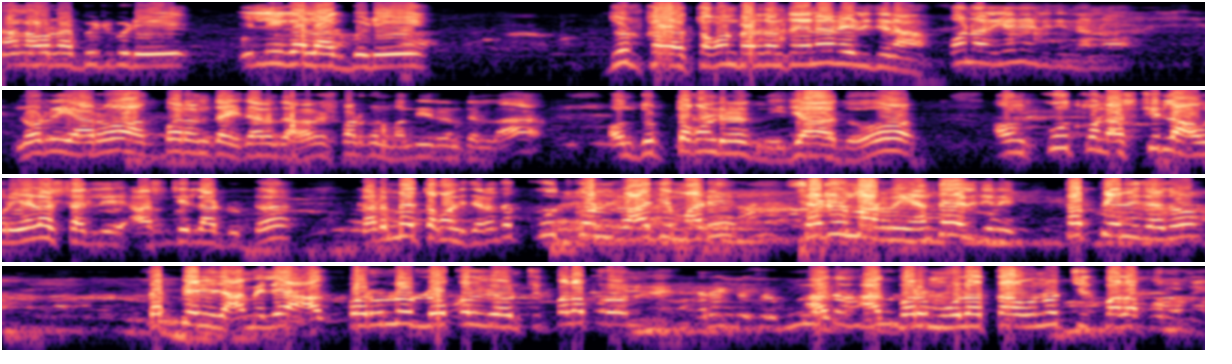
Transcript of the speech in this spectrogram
ನಾನು ಅವ್ರನ್ನ ಬಿಟ್ಬಿಡಿ. ಇಲ್ಲಿಗಲ್ ಆಗ್ಬಿಡಿ. ದುಡ್ಡು ತಗೊಂಡ್ಬಾರ್ದು ಅಂತ ಏನಾರು ಹೇಳಿದಿನಾ ಫೋನಲ್ಲಿ ಏನ್ ಹೇಳಿದ್ದೀನಿ ನಾನು? ನೋಡ್ರಿ ಯಾರೋ ಅಕ್ಬರ್ ಅಂತ ಇದಾರಂತ ಅರೆಸ್ಟ್ ಮಾಡ್ಕೊಂಡು ಬಂದಿರಂತೆಲ್ಲ ಅವ್ನು ದುಡ್ಡು ತಗೊಂಡಿರೋದು ನಿಜ ಅದು. ಅವ್ನು ಕೂತ್ಕೊಂಡು ಅಷ್ಟಿಲ್ಲ ಅವ್ರು ಹೇಳೋಷ್ಟು ಅಲ್ಲಿ ಅಷ್ಟಿಲ್ಲ ದುಡ್ಡು ಕಡಿಮೆ ತಗೊಂಡಿದ್ದಾರೆ ಅಂತ ಕೂತ್ಕೊಂಡು ರಾಜಿ ಮಾಡಿ ಸೆಟಲ್ ಮಾಡ್ರಿ ಅಂತ ಹೇಳ್ತೀನಿ ತಪ್ಪೇನಿದೆ ಅದು? ತಪ್ಪೇನಿದೆ. ಆಮೇಲೆ ಅಕ್ಬರ್ನು ಲೋಕಲ್ ಅವ್ನು ಚಿಕ್ಕಬಳ್ಳಾಪುರ ಅಕ್ಬರ್ ಮೂಲತಃ ಅವನು ಚಿಕ್ಕಬಳ್ಳಾಪುರನೇ.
